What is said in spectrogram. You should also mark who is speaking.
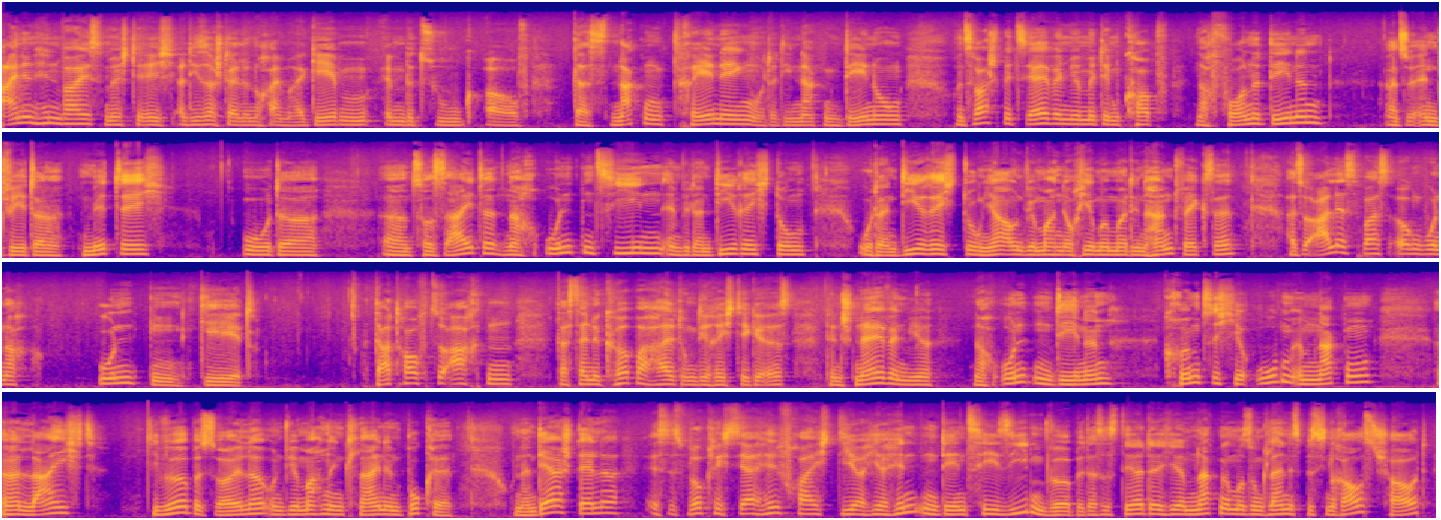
Speaker 1: Einen Hinweis möchte ich an dieser Stelle noch einmal geben in Bezug auf das Nackentraining oder die Nackendehnung. Und zwar speziell, wenn wir mit dem Kopf nach vorne dehnen, also entweder mittig oder äh, zur Seite nach unten ziehen, entweder in die Richtung oder in die Richtung. Ja, und wir machen auch hier immer mal den Handwechsel. Also alles, was irgendwo nach unten geht darauf zu achten, dass deine Körperhaltung die richtige ist. Denn schnell, wenn wir nach unten dehnen, krümmt sich hier oben im Nacken äh, leicht die Wirbelsäule und wir machen einen kleinen Buckel. Und an der Stelle ist es wirklich sehr hilfreich, dir hier hinten den C7-Wirbel, das ist der, der hier im Nacken immer so ein kleines bisschen rausschaut,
